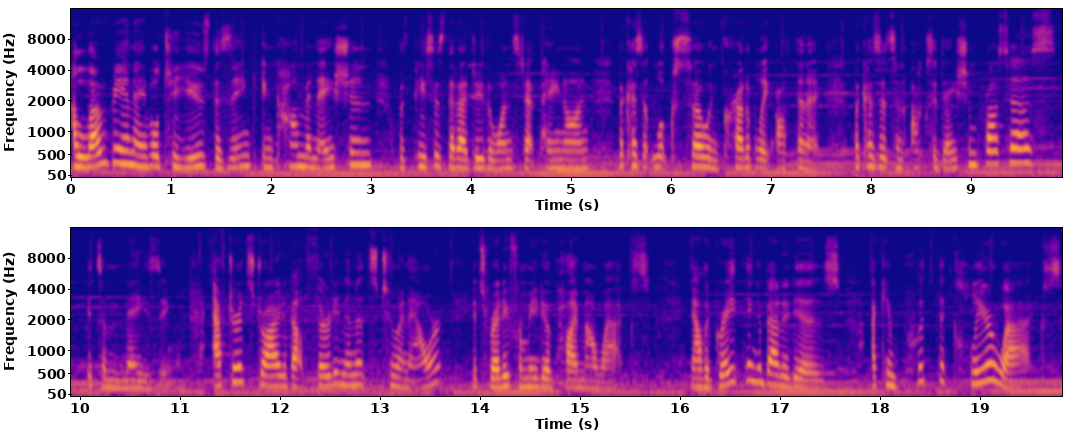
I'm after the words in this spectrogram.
I love being able to use the zinc in combination with pieces that I do the one-step paint on because it looks so incredibly authentic. Because it's an oxidation process, it's amazing. After it's dried about 30 minutes to an hour, it's ready for me to apply my wax. Now the great thing about it is I can put the clear wax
